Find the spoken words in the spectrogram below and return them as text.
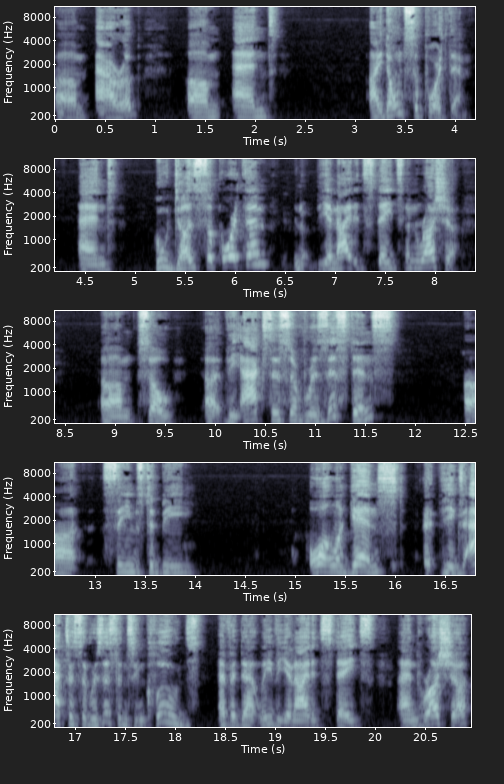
um, Arab. Um, and I don't support them. And who does support them? The United States and Russia. Um, so uh, the axis of resistance uh, seems to be all against uh, the axis of resistance includes evidently the United States and Russia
